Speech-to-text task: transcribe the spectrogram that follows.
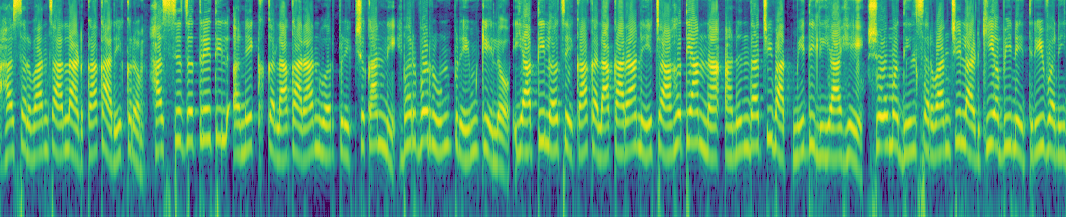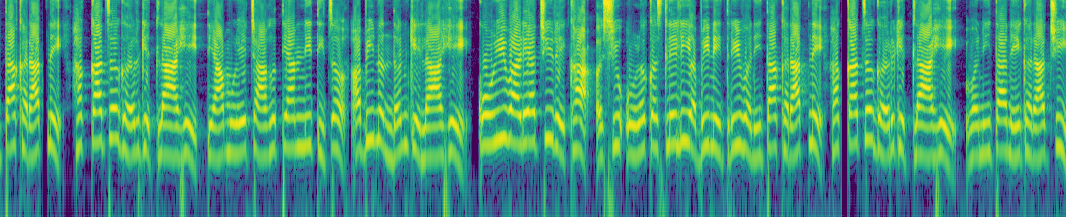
हा सर्वांचा लाडका कार्यक्रम. हास्य जत्रेतील अनेक कलाकारांवर प्रेक्षकांनी भरभरून प्रेम केलं. यातीलच एका कलाकाराने चाहत्यांना आनंदाची बातमी दिली आहे. शो मधील सर्वांची लाडकी अभिनेत्री वनिता खरातने हक्काचं घर घेतलं आहे. त्यामुळे चाहत्यांनी तिचं अभिनंदन केलं आहे. कोळीवाड्याची रेखा अशी ओळख असलेली अभिनेत्री वनिता खरातने हक्काचं घर घेतलं आहे. वनिताने घराची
